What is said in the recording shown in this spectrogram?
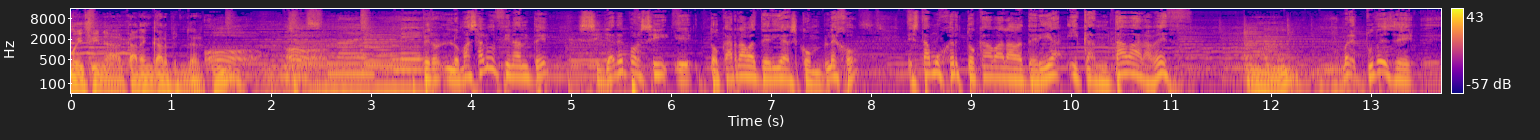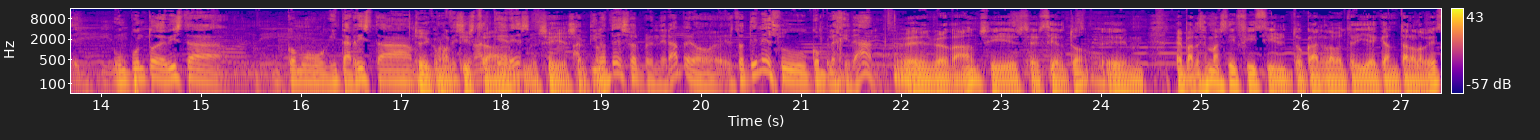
Muy fina, Karen Carpenter. Oh, Pero lo más alucinante, si ya de por sí eh, tocar la batería es complejo, esta mujer tocaba la batería y cantaba a la vez. Tú desde eh, un punto de vista como guitarrista Sí, como profesional artista. que eres, Sí, a ti no te sorprenderá, pero esto tiene su complejidad. Es verdad, sí, es, es cierto. Eh, me parece más difícil tocar la batería y cantar a la vez,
